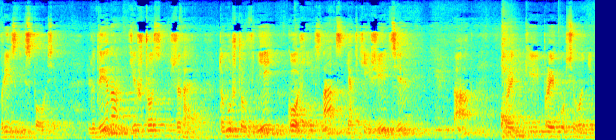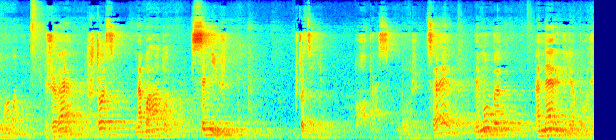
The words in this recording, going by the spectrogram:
в різний спосіб, людина є щось живе, тому що в ній кожній з нас, як в тій жінці, так, про, які, про яку сьогодні мова, живе щось набагато сильніше. Що це є? Образ Божий. Це не би енергія Божа.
